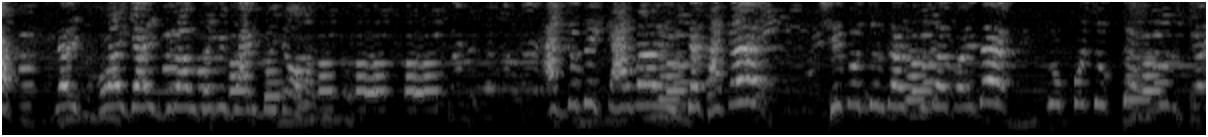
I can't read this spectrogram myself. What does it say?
এই খোয়াইখাই গ্রাম থেকে বাইর করে দেওয়া আর যদি কারবার ইচ্ছে থাকে, শিব দুর্গার পূজা করবে, উপযুক্ত পুরস্কার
